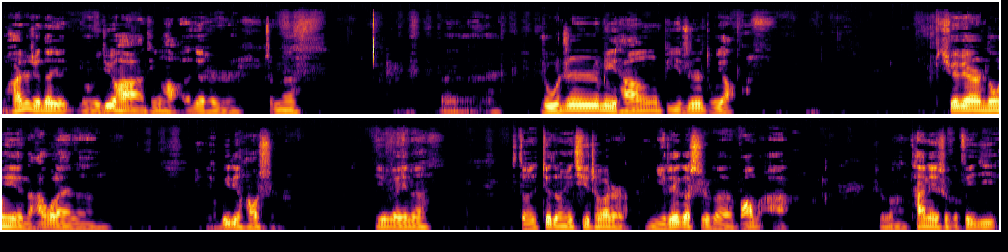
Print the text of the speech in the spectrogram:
我还是觉得有一句话挺好的，就是什么，呃，乳之蜜糖，彼之毒药。学别人的东西拿过来呢，也不一定好使，因为呢，等就等于汽车似的，你这个是个宝马，是吧？他那是个飞机，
